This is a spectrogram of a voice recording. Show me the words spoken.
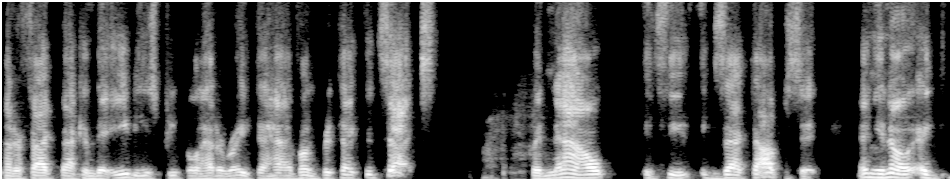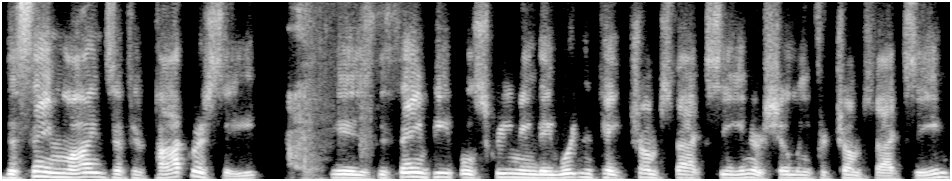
Matter of fact, back in the 80s, people had a right to have unprotected sex. But now it's the exact opposite. And you know, eh, the same lines of hypocrisy is the same people screaming they wouldn't take Trump's vaccine or shilling for Trump's vaccine.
